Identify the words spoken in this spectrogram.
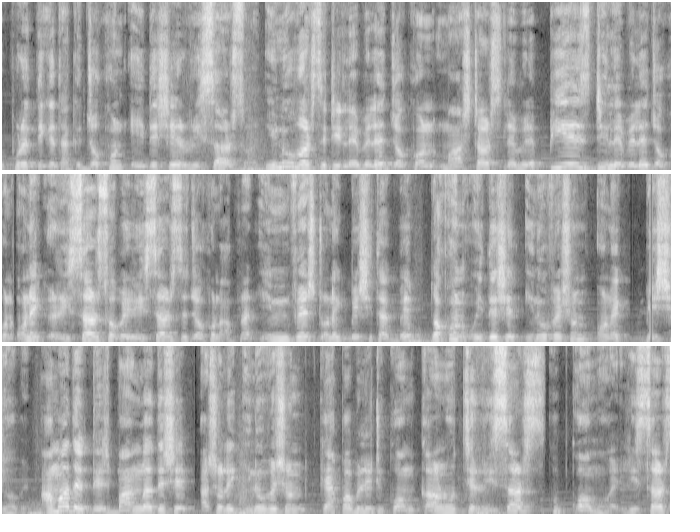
উপরের দিকে থাকে? যখন এই দেশে রিসার্চ হয়। ইউনিভার্সিটি লেভেলে যখন মাস্টার্স লেভেলে পিএইচডি লেভেলে যখন অনেক রিসার্চ হবে রিসার্চে যখন আপনার ইনভেস্ট অনেক বেশি থাকবে, তখন ওই দেশের ইনোভেশন অনেক বেশি হবে। আমাদের দেশ, বাংলাদেশে আসলে ইনোভেশন ক্যাপাবিলিটি কম, কারণ হচ্ছে রিসার্চ খুব কম হয়। রিসার্চ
